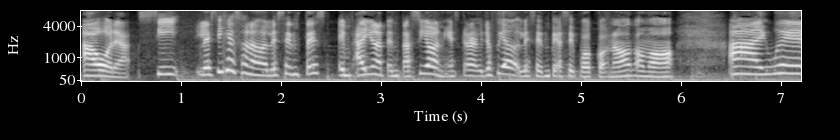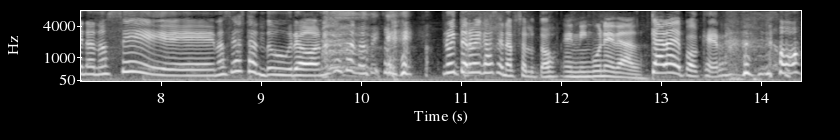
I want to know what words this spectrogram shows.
Ahora, si les hijas son adolescentes, em, hay una tentación, y es claro, yo fui adolescente hace poco, ¿no? Como, ay, bueno, no sé, no seas tan duro, no seas tan no sé qué. No intervengas en absoluto. En ninguna edad. Cara de póker, ¿no?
